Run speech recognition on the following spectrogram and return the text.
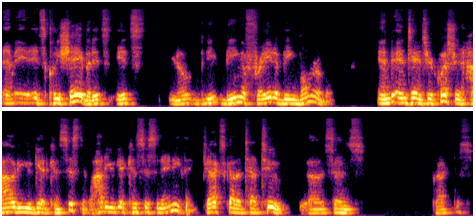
i mean it's cliche but it's it's you know be, being afraid of being vulnerable. And and to answer your question how do you get consistent? Well how do you get consistent in anything? Jack's got a tattoo uh, says practice.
